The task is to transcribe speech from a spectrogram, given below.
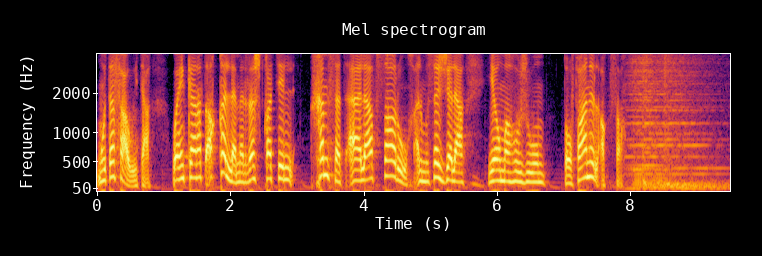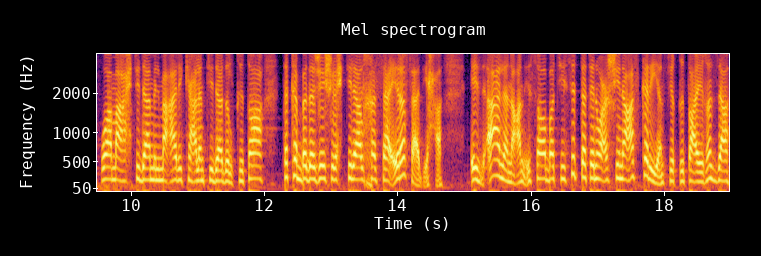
متفاوتة وإن كانت أقل من رشقة الخمسة آلاف صاروخ المسجلة يوم هجوم طوفان الأقصى. ومع احتدام المعارك على امتداد القطاع تكبد جيش الاحتلال خسائر فادحة. إذ أعلن عن إصابة 26 عسكريا في قطاع غزة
